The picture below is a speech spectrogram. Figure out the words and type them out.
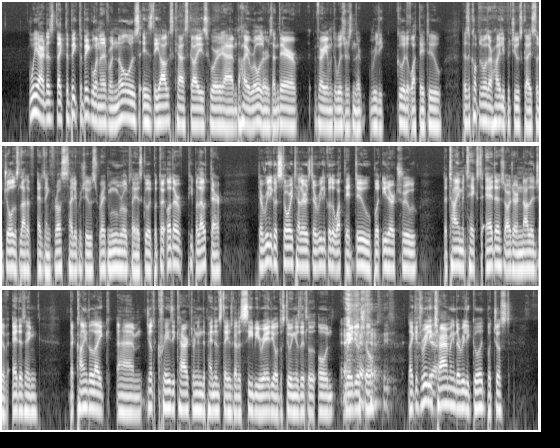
we are. There's like the big the big one that everyone knows is the Yogscast guys who are um, the high rollers, and they're very into wizards, and they're really good at what they do. There's a couple of other highly produced guys. So Joel does a lot of editing for us. It's highly produced. Red Moon Roleplay is good, but the other people out there, they're really good storytellers. They're really good at what they do, but either through the time it takes to edit or their knowledge of editing, they're kind of like um, you know the crazy character in Independence Day who's got a CB radio just doing his little own radio show. like it's really Yeah. charming. They're really good, but just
